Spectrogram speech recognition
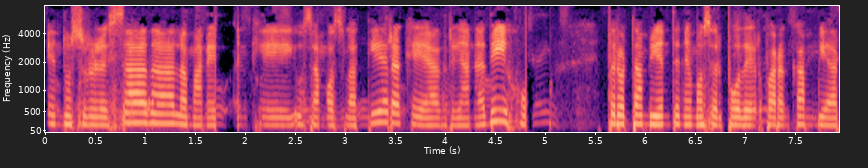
industrializada, la manera en que usamos la tierra que Adriana dijo, pero también tenemos el poder para cambiar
